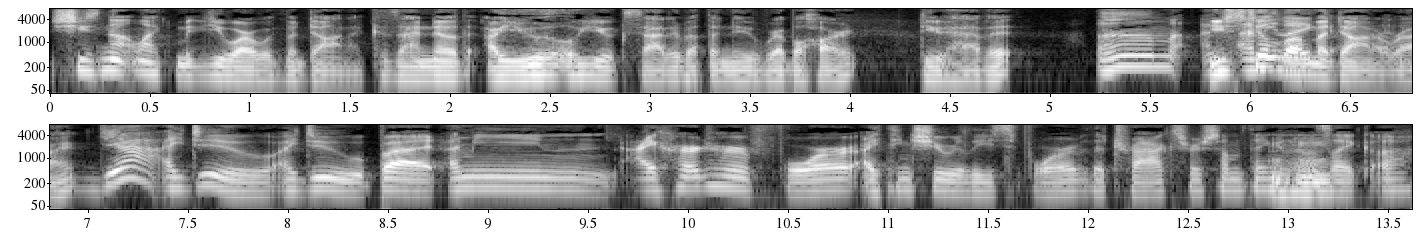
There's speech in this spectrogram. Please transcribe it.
She's not like you are with Madonna because I know. That, are you? Are you excited about the new Rebel Heart? Do you have it? Um, I- You I still mean, love like, Madonna, right? Yeah, I do. I do. But I mean, I heard her four. I think she released four of the tracks or something, and I was Mm-hmm. like, ugh.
